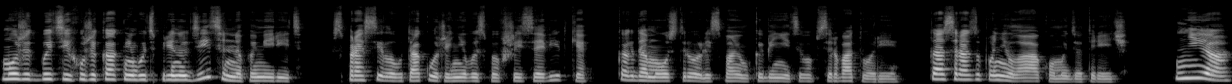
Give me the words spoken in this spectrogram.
«Может быть, их уже как-нибудь принудительно помирить?» – спросила у такой же невыспавшейся Витки, когда мы устроились в моем кабинете в обсерватории. Та сразу поняла, о ком идет речь. «Не,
